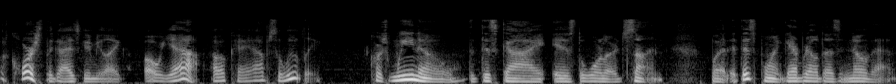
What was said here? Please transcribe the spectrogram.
of course the guy's gonna be like, "Oh yeah, okay, absolutely." Of course, we know that this guy is the warlord's son, but at this point, Gabrielle doesn't know that.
